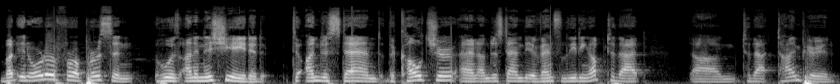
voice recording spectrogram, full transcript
But in order for a person who is uninitiated to understand the culture and understand the events leading up to that um, to that time period,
